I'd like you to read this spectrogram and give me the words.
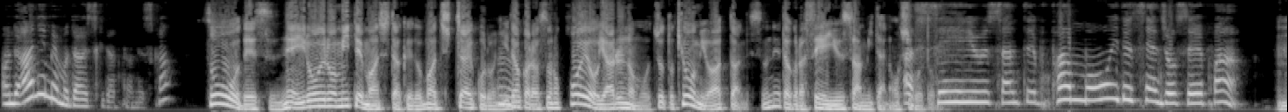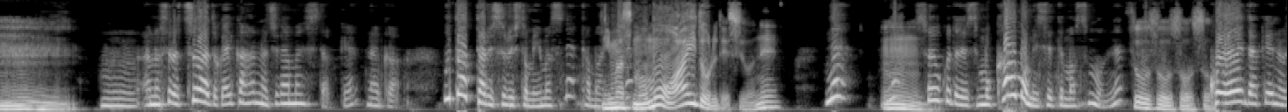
あで、アニメも大好きだったんですか？そうですね。いろいろ見てましたけど、まあちっちゃい頃に、うんだからその声をやるのもちょっと興味はあったんですよね。だから声優さんみたいなお仕あ、事。声優さんってファンも多いですね、女性ファン。うん。うん。あの人らツアーとか行かはんの違いましたっけ？なんか、歌ったりする人もいますね、たまに、ね。います。もう、もうアイドルですよね。ね。うね、ん。そういうことです。もう顔も見せてますもんね。そうそうそうそう。声だけの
